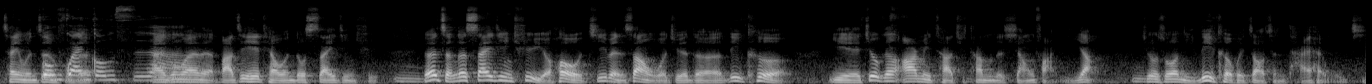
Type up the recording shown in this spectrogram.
蔡英文政府的公关公司啊，公关的把这些条文都塞进去。嗯，而整个塞进去以后，基本上我觉得立刻也就跟 Armittach 他们的想法一样，就是说你立刻会造成台海危机。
